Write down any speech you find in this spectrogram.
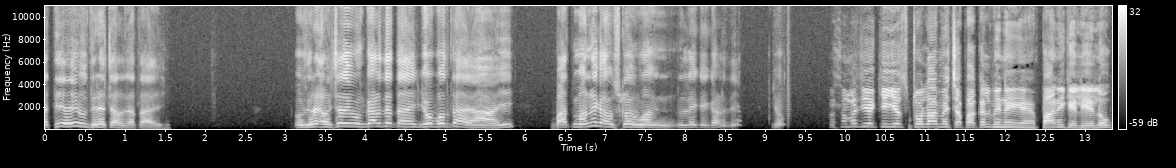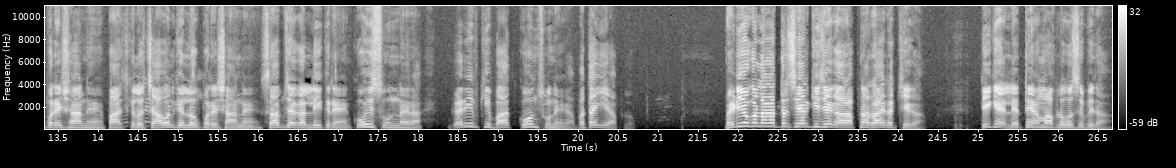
अथी है उधरे चल जाता है। ऐसे गाड़ देता है, जो बोलता है हाँ ये बात मानेगा, उसको वहाँ लेके गाड़ दिया, जो। तो समझिए कि ये टोला में चपाकल भी नहीं है, पानी के लिए लोग परेशान हैं, पाँच किलो चावल के लोग परेशान हैं, सब जगह लीक रहे हैं, कोई सुन नहीं रहा। गरीब की बात कौन सुनेगा, बताइए आप लोग। वीडियो को लगातार शेयर कीजिएगा और अपना राय रखिएगा। ठीक है, लेते हैं हम आप लोगों से विदा।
